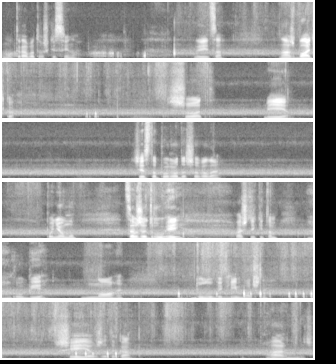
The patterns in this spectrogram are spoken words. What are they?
Ну, треба трошки сіна. Дивіться, наш батько. Що ти? Біл. Чиста порода шароле. По ньому це вже другий. Бачите, які там грубі ноги. Тулуб який мощний. Шия вже така. Гарний бичок.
